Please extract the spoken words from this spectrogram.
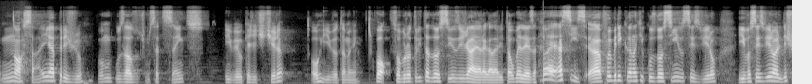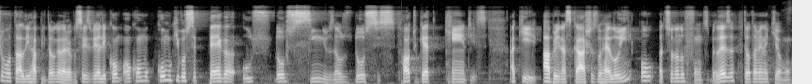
Nossa, aí é preju. Vamos usar os últimos 700 e ver o que a gente tira. Horrível também. Bom, sobrou 30 docinhos e já era, galera. Então, beleza. Então, é assim, eu fui brincando aqui com os docinhos, vocês viram. E vocês viram ali, deixa eu voltar ali rapidão, galera. Vocês veem ali como, como, como que você pega os docinhos, né? Os doces. How to get candies. Aqui, abrindo as caixas do Halloween ou adicionando fundos, beleza? Então, tá vendo aqui, ó. Um,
